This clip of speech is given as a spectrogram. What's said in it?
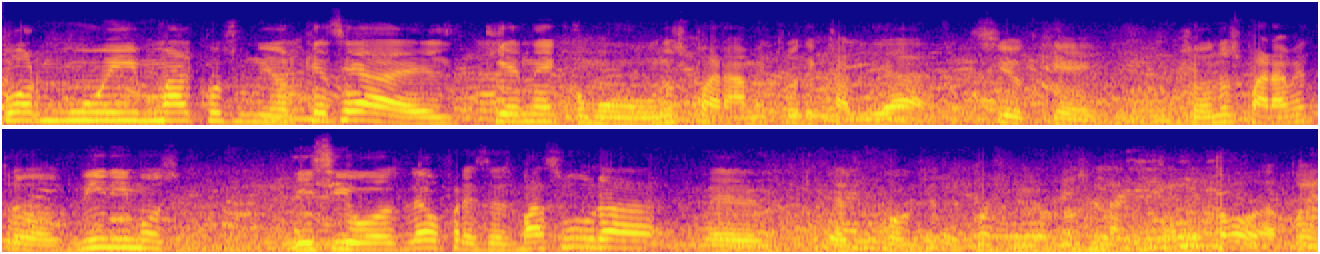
por muy mal consumidor que sea, él tiene como unos parámetros de calidad, ¿sí o qué? Son unos parámetros mínimos y si vos le ofreces basura, el, el consumidor no se la come toda, pues.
